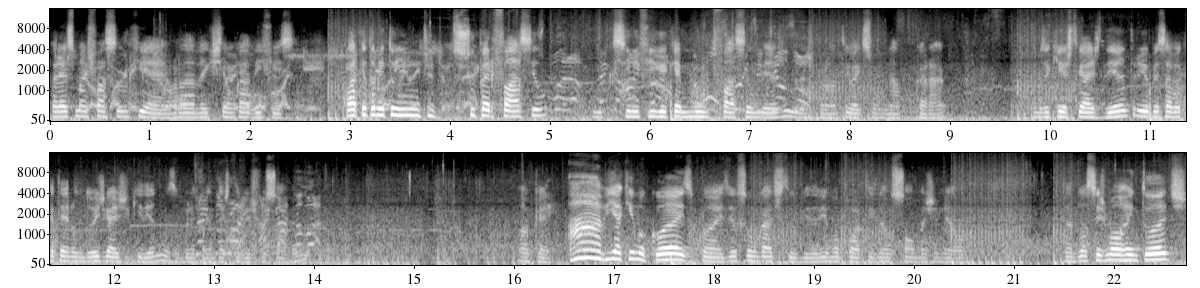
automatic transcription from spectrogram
Parece mais fácil do que é. A verdade é que isto é um bocado difícil. Claro que eu também estou em um tipo super fácil. O que significa que é muito fácil mesmo. Mas pronto, eu é que sou um nabo do caralho. Temos aqui este gajo dentro e eu pensava que até eram dois gajos aqui dentro, mas aparentemente desta vez foi só um. Ok. Ah, havia aqui uma coisa, coisa. Eu sou um gato estúpido. Havia uma porta e não só uma janela. Portanto, vocês morrem todos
